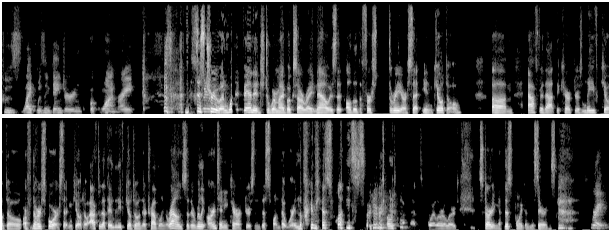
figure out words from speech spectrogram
whose life was in danger in book one, right? this is true. And one advantage to where my books are right now is that although the first three are set in Kyoto, um, after that, the characters leave Kyoto, or the first four are set in Kyoto. After that, they leave Kyoto and they're traveling around. So there really aren't any characters in this one that were in the previous ones. So you don't have that spoiler alert starting at this point in the series. Right.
